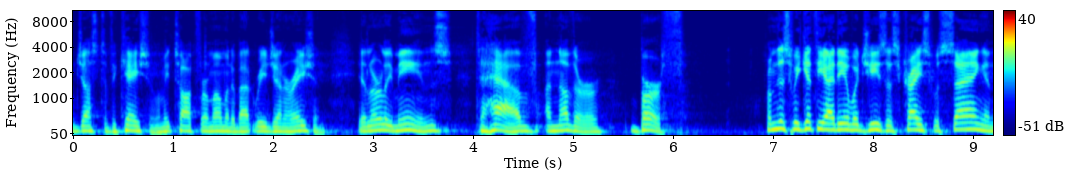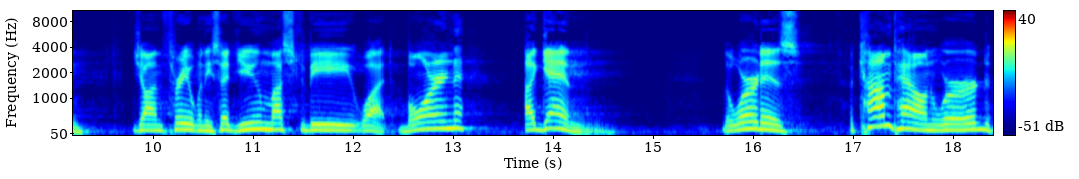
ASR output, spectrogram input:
justification. Let me talk for a moment about regeneration. It literally means to have another birth. From this, we get the idea of what Jesus Christ was saying in John 3 when he said, You must be what? Born again. The word is a compound word,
